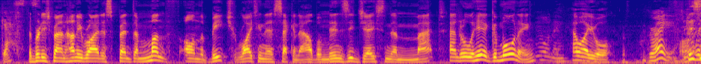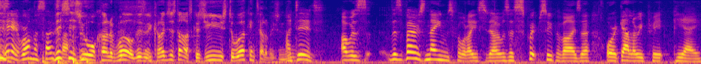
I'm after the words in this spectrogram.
guests. The British band Honey Rider spent a month on the beach writing their second album. Lindsay, Jason, and Matt. And all here. Good morning. Good morning. How are you all? Great. This we're is- here. We're on the sofa. This is your kind of world, isn't it? Can I just ask? Because you used to work in television. I didn't you? did. I was. There's various names for what I used to do. I was a script supervisor or a gallery P- PA.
